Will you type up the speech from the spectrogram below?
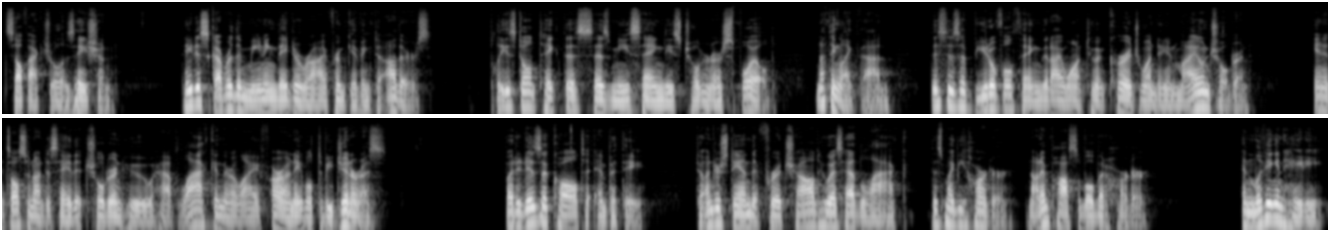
self actualization. They discover the meaning they derive from giving to others. Please don't take this as me saying these children are spoiled. Nothing like that. This is a beautiful thing that I want to encourage one day in my own children. And it's also not to say that children who have lack in their life are unable to be generous. But it is a call to empathy, to understand that for a child who has had lack, this might be harder, not impossible, but harder. And living in Haiti,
